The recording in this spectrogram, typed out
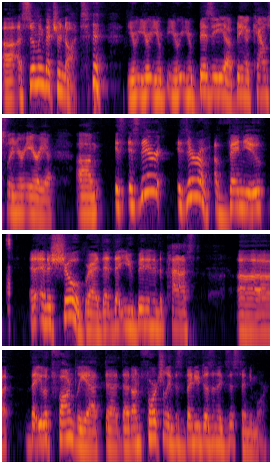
uh, assuming that you're not, you're you're you're you're busy uh, being a counselor in your area. Um, is is there is there a, a venue and, and, a show, Brad, that that you've been in in the past uh, that you look fondly at that, that unfortunately this venue doesn't exist anymore?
